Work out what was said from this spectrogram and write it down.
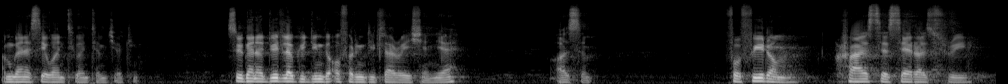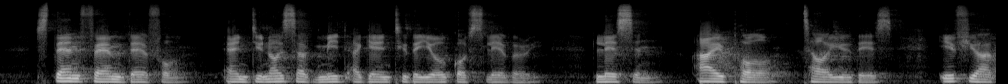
I'm going to say one, two, and I'm joking. So we're going to do it like we're doing the offering declaration. Yeah? Awesome. For freedom, Christ has set us free. Stand firm, therefore, and do not submit again to the yoke of slavery. Listen, I, Paul, tell you this. If you are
